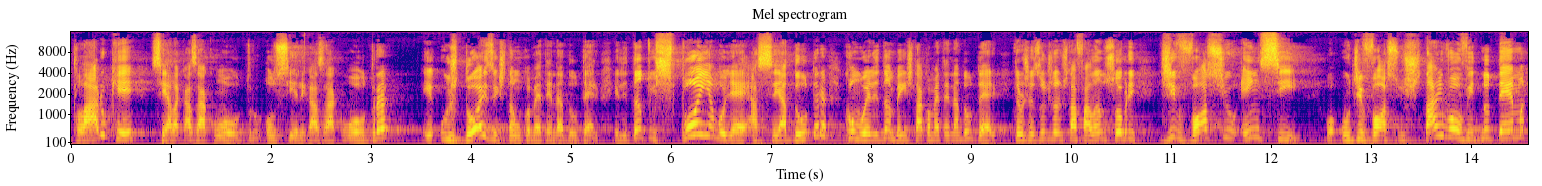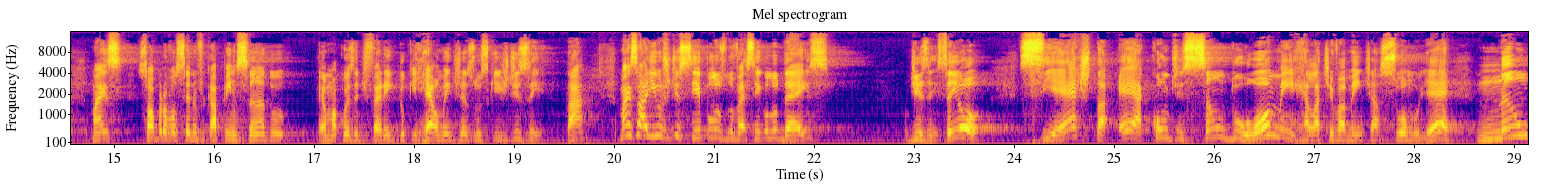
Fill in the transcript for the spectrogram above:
Claro que, se ela casar com outro, ou se ele casar com outra, os dois estão cometendo adultério. Ele tanto expõe a mulher a ser adúltera, como ele também está cometendo adultério. Então Jesus não está falando sobre divórcio em si. O, o divórcio está envolvido no tema, mas só para você não ficar pensando, é uma coisa diferente do que realmente Jesus quis dizer, tá? Mas aí os discípulos, no versículo 10, dizem: Senhor, se esta é a condição do homem relativamente à sua mulher, não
